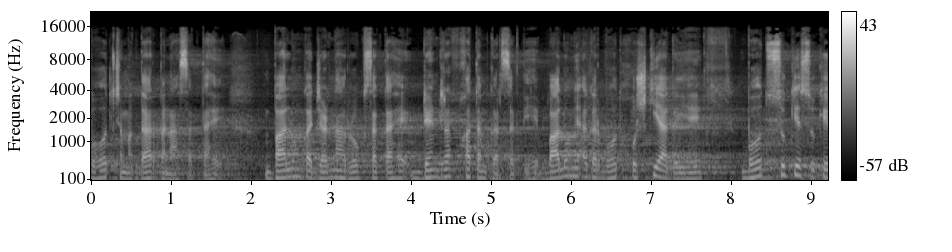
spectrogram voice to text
बहुत चमकदार बना सकता है। बालों का जड़ना रोक सकता है, डेंड्रफ ख़त्म कर सकती है। बालों में अगर बहुत खुश्की आ गई है, बहुत सूखे सूखे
